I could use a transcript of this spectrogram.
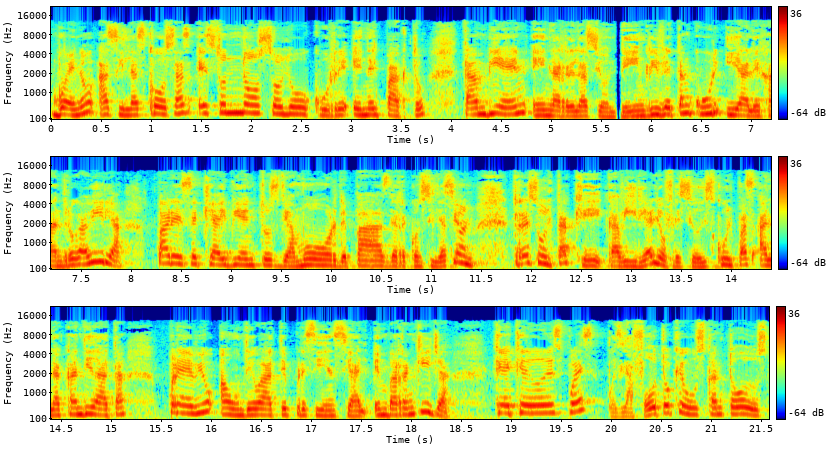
Bueno, así las cosas. Esto no solo ocurre en el pacto, también en la relación de Ingrid Betancourt y Alejandro Gaviria. Parece que hay vientos de amor, de paz, de reconciliación. Resulta que Gaviria le ofreció disculpas a la candidata previo a un debate presidencial en Barranquilla. ¿Qué quedó después? Pues la foto que buscan todos,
